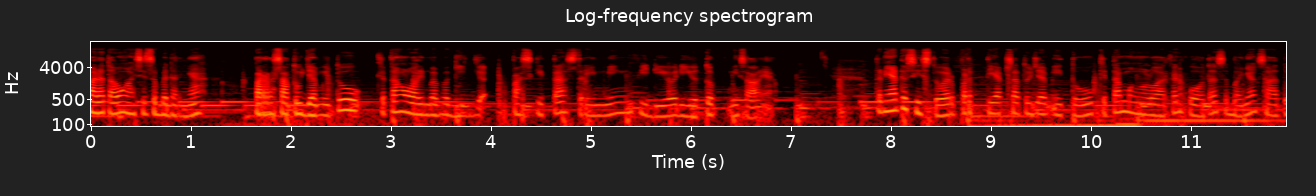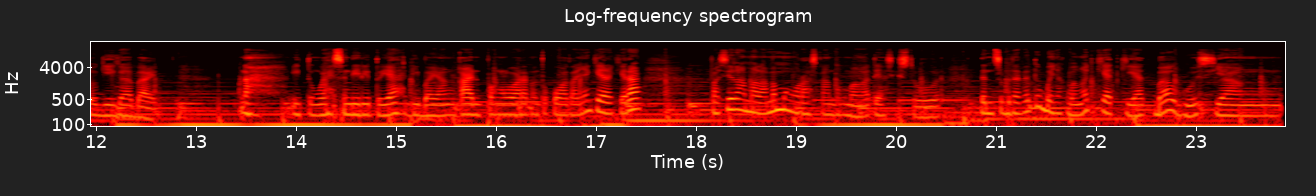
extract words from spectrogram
pada tahu nggak sih sebenarnya per satu jam itu kita ngeluarin berapa giga pas kita streaming video di YouTube misalnya. Ternyata sister per tiap satu jam itu kita mengeluarkan kuota sebanyak 1 GB. Nah, itu weh sendiri tuh ya, dibayangkan pengeluaran untuk kuotanya kira-kira pasti lama-lama menguras kantong banget ya sister. Dan sebenarnya tuh banyak banget kiat-kiat bagus yang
